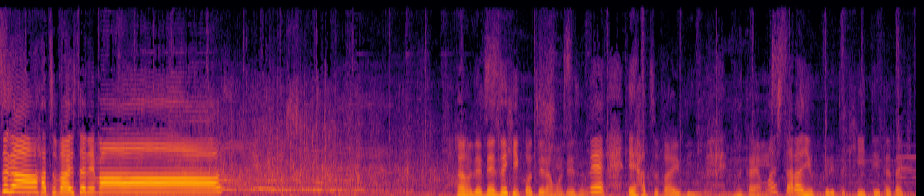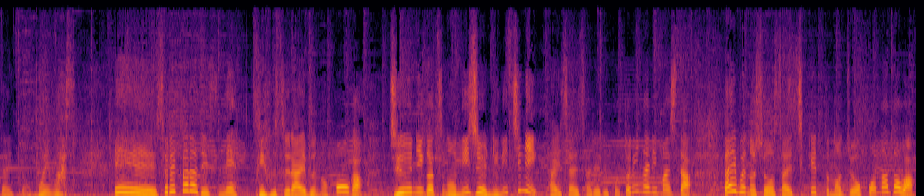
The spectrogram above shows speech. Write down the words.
ズ」が発売されます。なのでね、ぜひこちらもですね、えー発売日迎えましたらゆっくりと聴いていただきたいと思います。えーそれからですね、フィフスライブの方が12月の22日に開催されることになりました。ライブの詳細、チケットの情報などは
